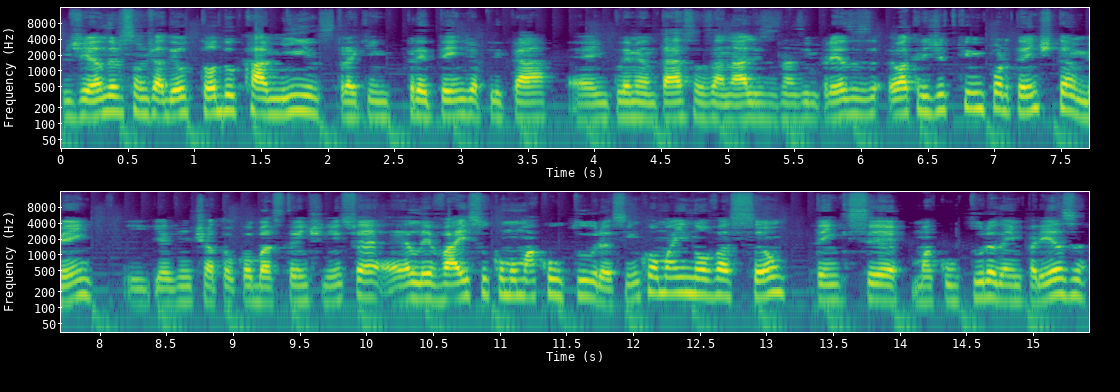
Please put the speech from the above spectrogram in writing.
o G. Anderson já deu todo o caminho para quem pretende aplicar, é, implementar essas análises nas empresas, eu acredito que o importante também, e a gente já tocou bastante nisso, é, é levar isso como uma cultura, assim como a inovação tem que ser uma cultura da empresa.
